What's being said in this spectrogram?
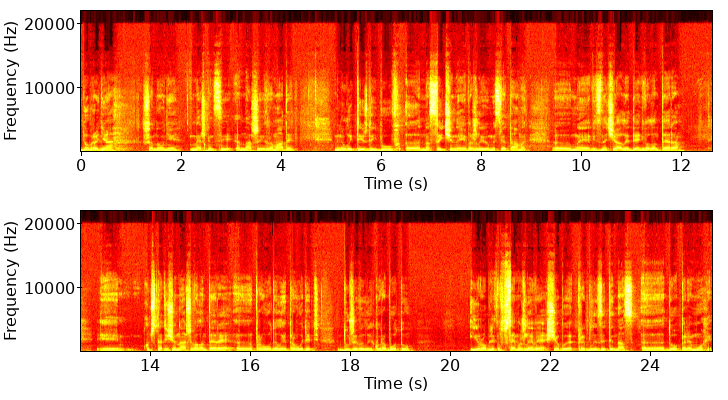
Доброго дня, шановні мешканці нашої громади. Минулий тиждень був е, насичений важливими святами. Е, Ми відзначали День волонтера. І хочу сказати, що наші волонтери е, проводили і проводять дуже велику роботу і роблять все можливе, щоб приблизити нас до перемоги.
